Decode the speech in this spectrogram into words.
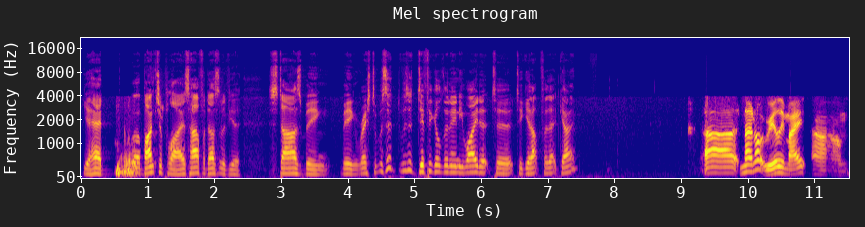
you had a bunch of players, half a dozen of your stars being being rested. Was it was it difficult in any way to, to, to get up for that game? Uh, no, not really, mate. Um,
